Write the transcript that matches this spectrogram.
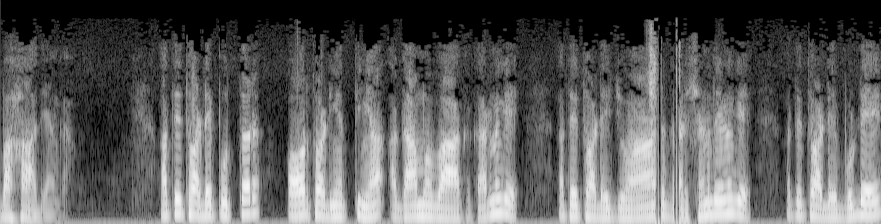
ਬਹਾ ਦਿਆਂਗਾ। ਅਤੇ ਤੁਹਾਡੇ ਪੁੱਤਰ ਔਰ ਤੁਹਾਡੀਆਂ ਧੀਆਂ ਅਗੰਮ ਵਾਕ ਕਰਨਗੇ ਅਤੇ ਤੁਹਾਡੇ ਜਵਾਨ ਦਰਸ਼ਨ ਦੇਣਗੇ ਅਤੇ ਤੁਹਾਡੇ ਬੁੱਢੇ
